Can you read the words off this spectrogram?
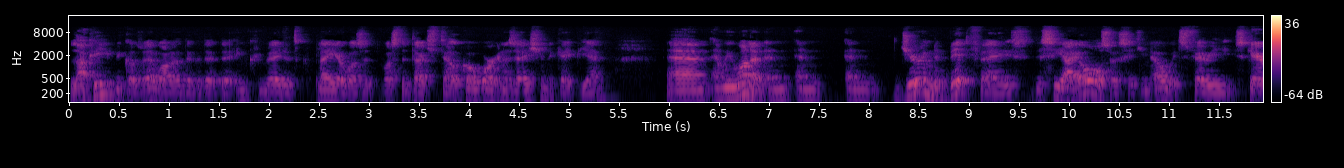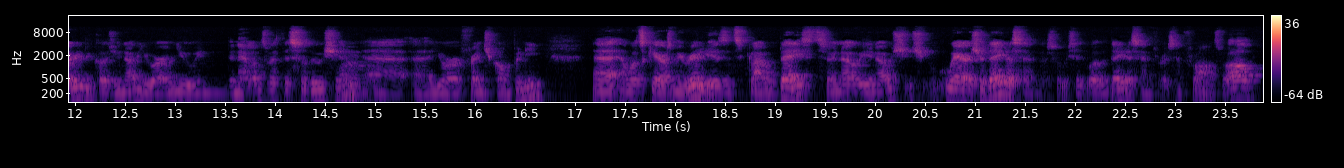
lucky because uh, one of the, the, the, incubated player was, it was the Dutch telco organization, the KPN. Um, and we won it. And, and, and during the bid phase, the CIO also said, you know, it's very scary because, you know, you are new in the Netherlands with this solution. Mm. you're a French company. Uh, and what scares me really is it's cloud based. So now, you know, where is your data center? So we said, well, the data center is in France. Well,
